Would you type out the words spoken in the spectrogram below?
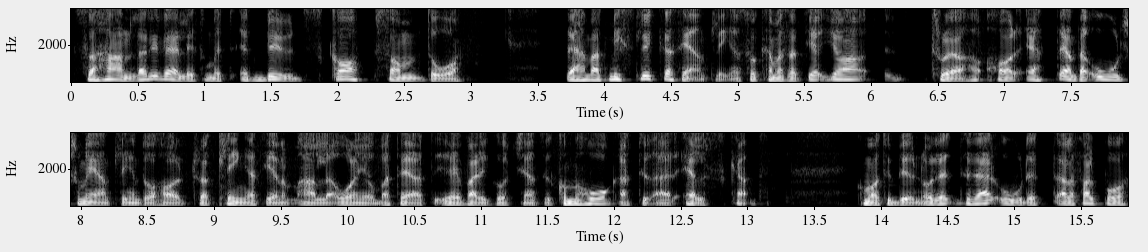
så handlar det väldigt om ett, ett budskap som då det här med att misslyckas egentligen, så kan man säga att jag, jag, tror jag har ett enda ord som egentligen då har tror jag, klingat genom alla åren jobbat, det är att i varje gudstjänst, kom ihåg att du är älskad komma till buden. Och det, det, där ordet, i alla fall på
